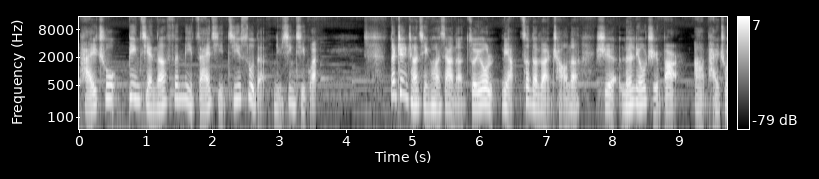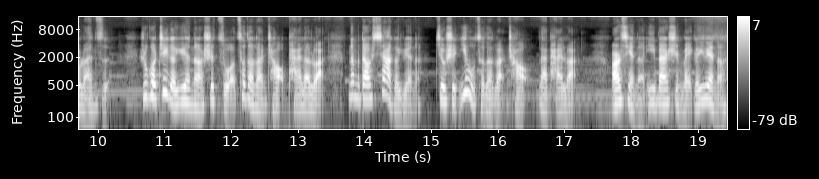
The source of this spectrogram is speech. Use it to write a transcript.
排出，并且呢分泌载体激素的女性器官。那正常情况下呢，左右两侧的卵巢呢是轮流值班啊排出卵子。如果这个月呢是左侧的卵巢排了卵，那么到下个月呢？就是右侧的卵巢来排卵，而且呢，一般是每个月呢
